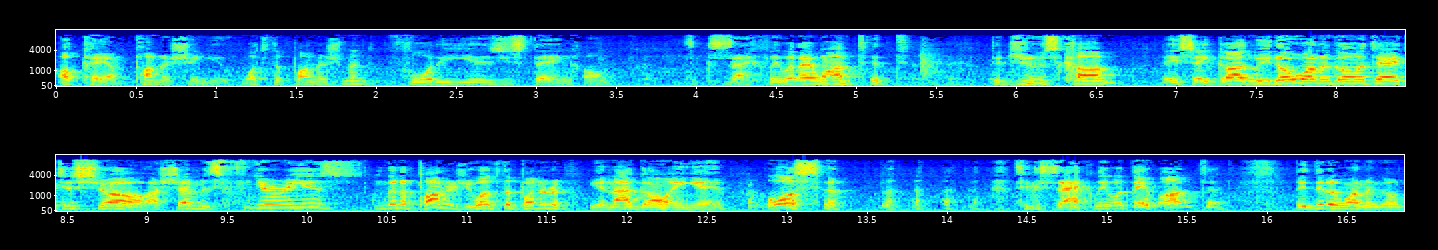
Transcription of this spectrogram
Okay, I'm punishing you. What's the punishment? 40 years you're staying home. That's exactly what I wanted. The Jews come, they say, God, we don't want to go into Eretz Yisrael. Hashem is furious. I'm going to punish you. What's the punishment? You're not going in. Awesome. That's exactly what they wanted. They didn't want to go.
